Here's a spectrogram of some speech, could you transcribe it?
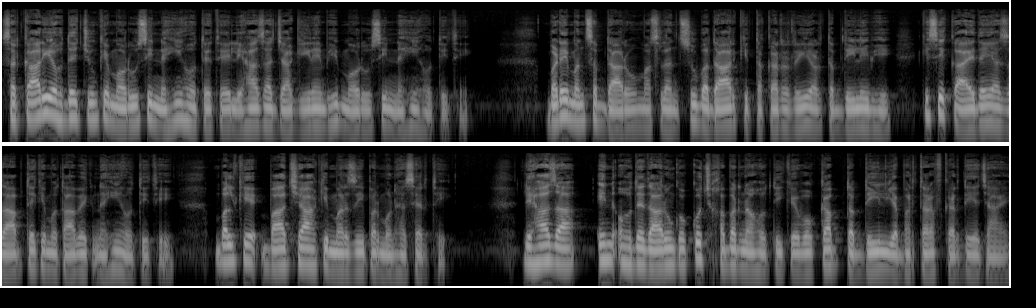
سرکاری عہدے چونکہ موروثی نہیں ہوتے تھے، لہٰذا جاگیریں بھی موروثی نہیں ہوتی تھیں۔ بڑے منصب داروں، مثلا صوبہ دار کی تقرری اور تبدیلی بھی کسی قاعدے یا ضابطے کے مطابق نہیں ہوتی تھی، بلکہ بادشاہ کی مرضی پر منحصر تھی۔ لہٰذا ان عہدیداروں کو کچھ خبر نہ ہوتی کہ وہ کب تبدیل یا برطرف کر دیے جائیں۔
